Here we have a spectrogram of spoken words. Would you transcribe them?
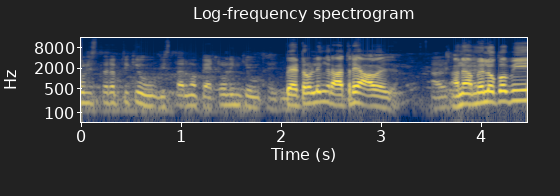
પોલીસ તરફથી કેવું? વિસ્તારમાં પેટ્રોલિંગ કેવું થાય પેટ્રોલિંગ રાત્રે આવે છે. અને અમે લોકો બી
